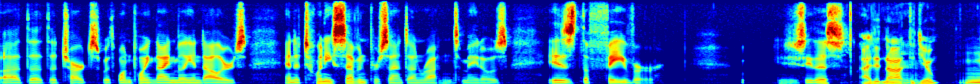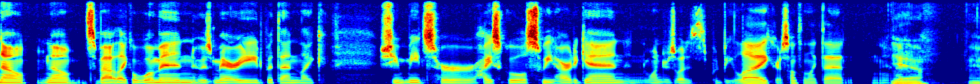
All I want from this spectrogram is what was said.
uh, the the charts with 1.9 million dollars and a 27% on Rotten Tomatoes is The Favor. Did you see this? I did not. Did you? No, no. It's about like a woman who's married, but then like she meets her high school sweetheart again and wonders what it would be like or something like that. Yeah. Yeah.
